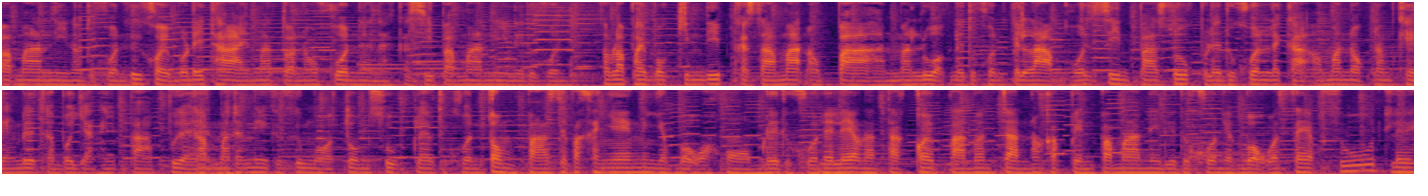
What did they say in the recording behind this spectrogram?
ประมาณนี้เนาะทุกคน คือข่อยบ่ได้ถ่ายมาตอนเอาคนนะนะก็สิประมาณนี้เลยทุกคนสำหรับใครบ่กินดิบก็สามารถเอาปลาหันมาลวกได้ทุกคนเป็นลาบโหดซีนปลาสุกไปเลยทุกคนแล้วก็เอามานอกน้ำแข็งด้วยถ้าบ่อยากให้ปลาเปื่อยกลับมาทางนี้ก็คือหมอต้มสุกแล้วทุกคนต้มปลาเสผักขะแยงนี่อย่าบอกว่าหอมเลยทุกคนแล้วนะตักก้อยปลานวลจันทร์เนาะก็เป็นประมาณนี้เลยทุกคนอยากบอกว่าแซ่บสุดเลย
